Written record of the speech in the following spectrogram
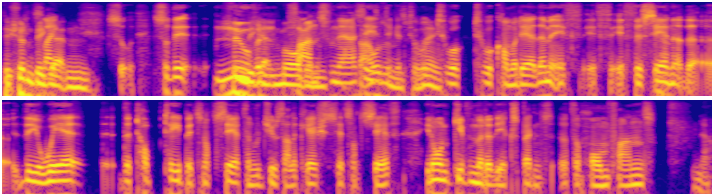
They shouldn't It's be like- getting. So, so they're moving more fans from their season thousand tickets for to to to accommodate them. If if if they're saying that the the away the top tier it's not safe, then reduce allocation. It's not safe. You don't give them it at the expense of the home fans. No.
